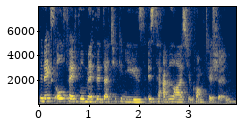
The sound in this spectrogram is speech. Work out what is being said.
The next old faithful method that you can use is to analyze your competition.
